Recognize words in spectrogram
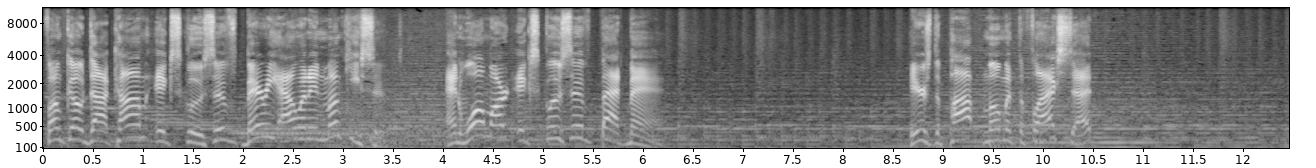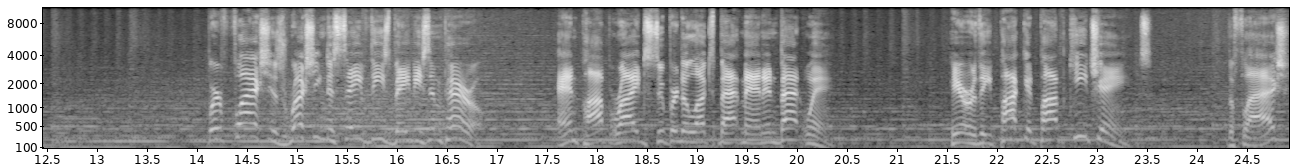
Funko.com exclusive Barry Allen in monkey suit. And Walmart exclusive Batman. Here's the Pop Moment the Flash set. Where Flash is rushing to save these babies in peril. And Pop rides Super Deluxe Batman and Batwing. Here are the Pocket Pop keychains. The Flash,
